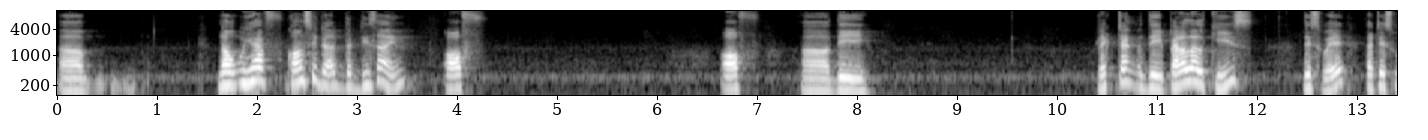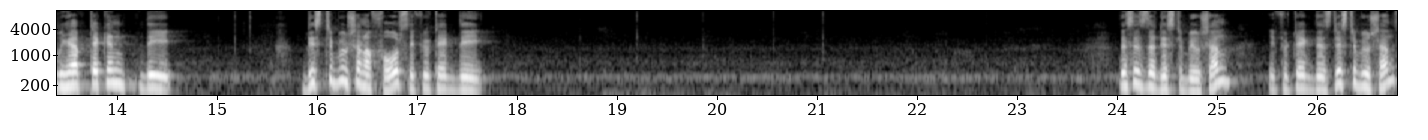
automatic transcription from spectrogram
uh, now we have considered the design of of uh, the the parallel keys this way. That is we have taken the distribution of force. If you take the this is the distribution. If you take this distributions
